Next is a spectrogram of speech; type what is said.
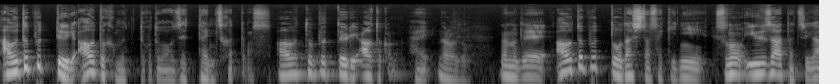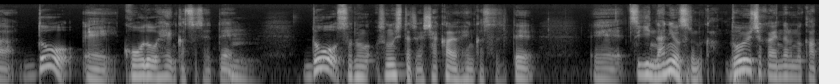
アウトプットよりアウトカムって言葉を絶対に使ってます。アウトプットよりアウトカム。はい、なるほど。なのでアウトプットを出した先にそのユーザーたちがどう、えー行動を変化させて、うんどうそのその人たちが社会を変化させて、えー次何をするのかどういう社会になるのかっ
